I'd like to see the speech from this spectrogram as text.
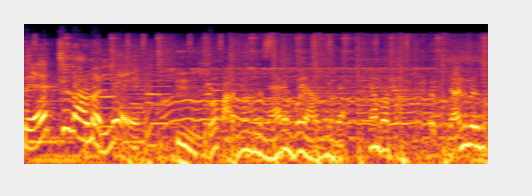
തേച്ചതാണല്ലേ? പറഞ്ഞോണ്ട് നേരം പോയി അറിഞ്ഞില്ല. ഞാൻ പോട്ടാ. ഞാനും വരുന്നു.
